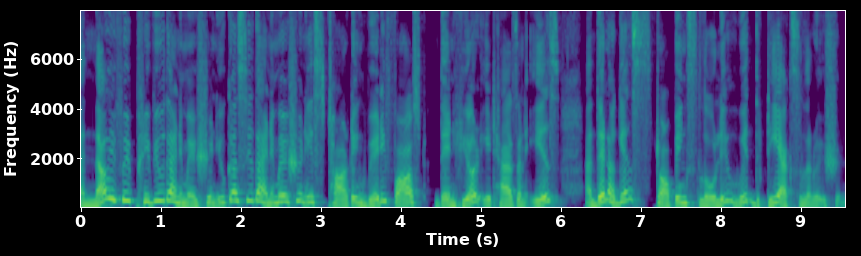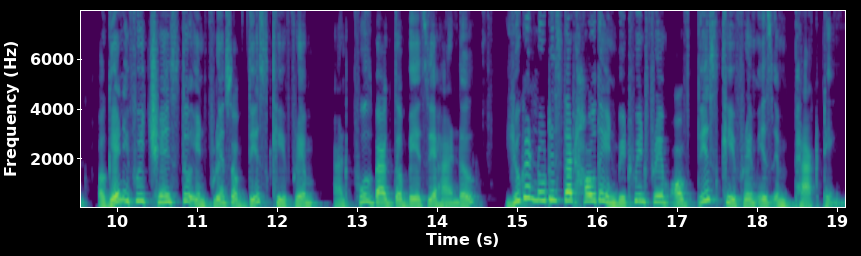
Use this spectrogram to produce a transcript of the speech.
and now if we preview the animation, you can see the animation is starting very fast. Then here it has an ease and then again stopping slowly with deacceleration. Again, if we change the influence of this keyframe and pull back the Bezier handle, you can notice that how the in-between frame of this keyframe is impacting.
